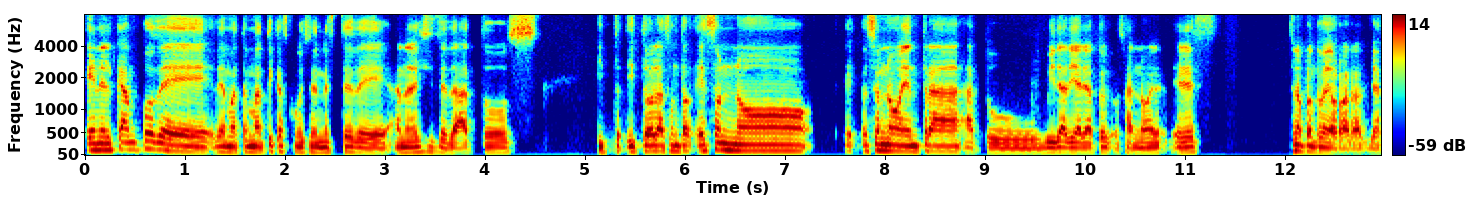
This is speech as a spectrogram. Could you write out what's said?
en el campo de, de, matemáticas, como dicen, este de análisis de datos y, y, todo el asunto, eso no, eso no entra a tu vida diaria, o sea, no eres es una pregunta medio rara, ya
